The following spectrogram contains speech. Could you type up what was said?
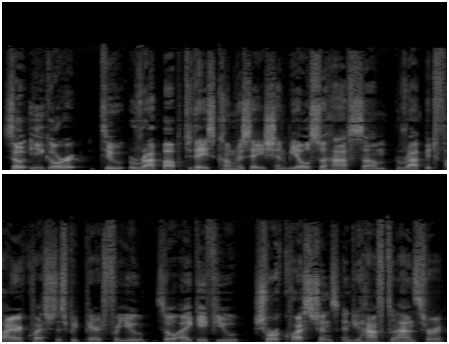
So, Igor, to wrap up today's conversation, we also have some rapid fire questions prepared for you. So, I give you short questions and you have to answer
